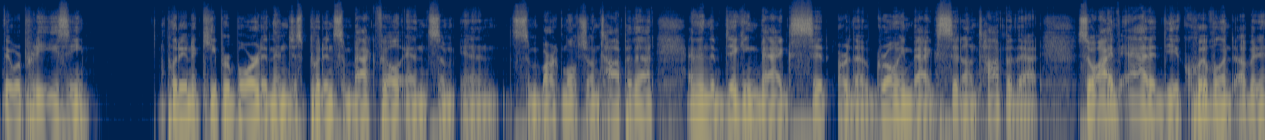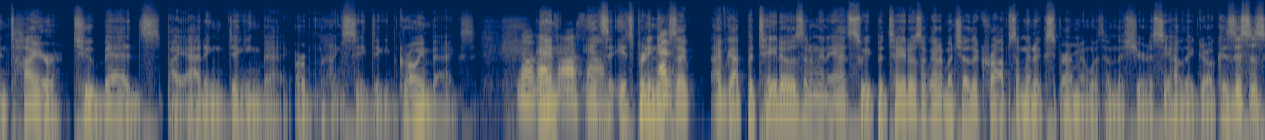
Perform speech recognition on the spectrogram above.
that were pretty easy. Put in a keeper board and then just put in some backfill and some and some bark mulch on top of that, and then the digging bags sit or the growing bags sit on top of that. So I've added the equivalent of an entire two beds by adding digging bag or I say digging growing bags no, that's and awesome. It's it's pretty neat. I've, I've got potatoes, and I'm going to add sweet potatoes. I've got a bunch of other crops. I'm going to experiment with them this year to see how they grow. Because this is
